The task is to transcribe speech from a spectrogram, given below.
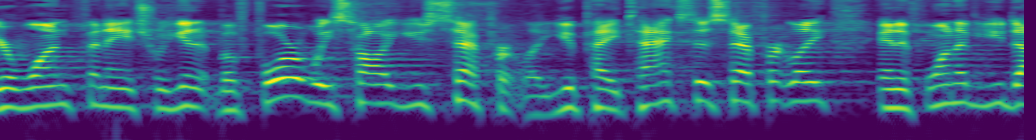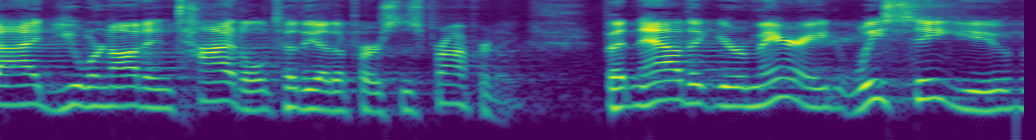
You're one financial unit. Before we saw you separately, you pay taxes separately, and if one of you died, you were not entitled to the other person's property. But now that you're married, we see you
